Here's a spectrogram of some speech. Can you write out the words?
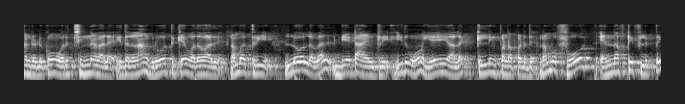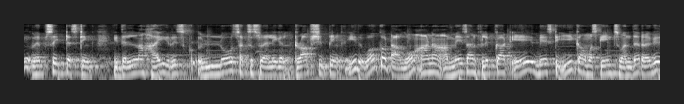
ஹண்ட்ரடுக்கும் ஒரு சின்ன வேலை. இதெல்லாம் க்ரோத்துக்கே உதவாது. Number three low level data entry இதுவும் ஏஐயால் கில்லிங் பண்ணப்படுது. Number four NFT flipping website testing இதெல்லாம் ஹை ரிஸ்க் லோ சக்ஸஸ் வேலைகள். ட்ராப் ஷிப்பிங் இது ஒர்க் அவுட் ஆகும். ஆனால் Amazon Flipkart A based e commerce gains வந்த பிறகு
